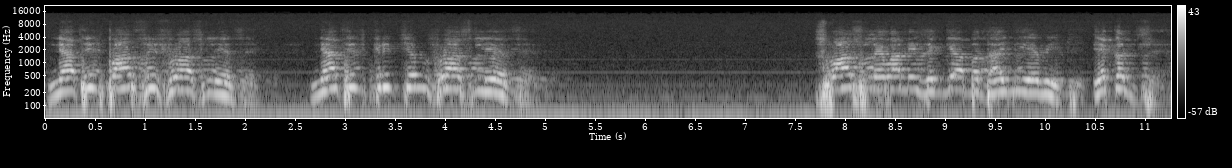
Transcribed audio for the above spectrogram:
ત્યાંથી જ પારસી શ્વાસ લે છે. ત્યાંથી જ ક્રિશ્ચન શ્વાસ લે છે. શ્વાસ લેવાની જગ્યા બધાની એવી એક જ છે.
